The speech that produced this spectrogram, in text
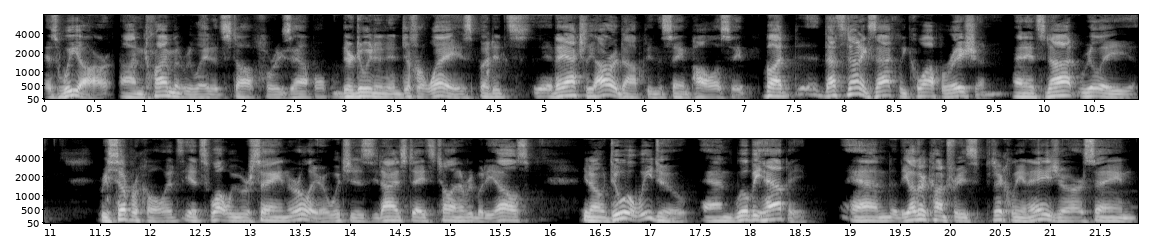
as we are on climate related stuff, for example. They're doing it in different ways, but it's, they actually are adopting the same policy. But that's not exactly cooperation and it's not really reciprocal. It's, it's what we were saying earlier, which is the United States telling everybody else, you know, do what we do and we'll be happy. And the other countries, particularly in Asia, are saying,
